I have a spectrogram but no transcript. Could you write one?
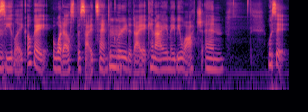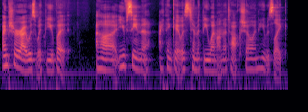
Mhm. see like okay what else besides Santa Mhm. Clarita Diet can I maybe watch and was it I'm sure I was with you but uh you've seen I think it was Timothy went on a talk show and he was like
